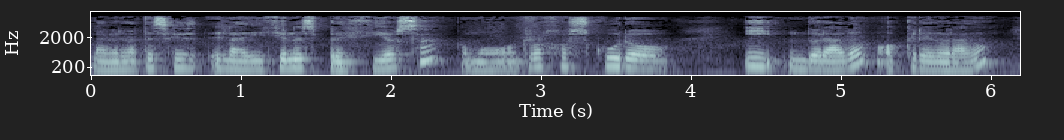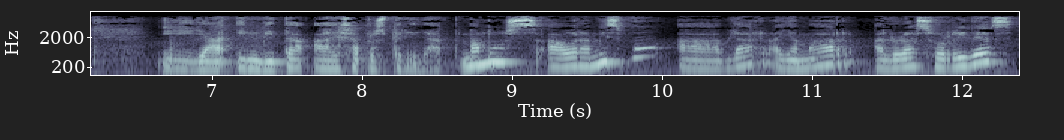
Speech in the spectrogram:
La verdad es que la edición es preciosa, como rojo oscuro y dorado, ocre dorado, y ya invita a esa prosperidad. Vamos ahora mismo a hablar, a llamar a Lola Sorribes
